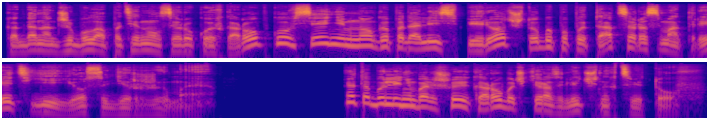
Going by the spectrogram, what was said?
Когда Наджибула потянулся рукой в коробку, все немного подались вперед, чтобы попытаться рассмотреть ее содержимое. Это были небольшие коробочки различных цветов.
